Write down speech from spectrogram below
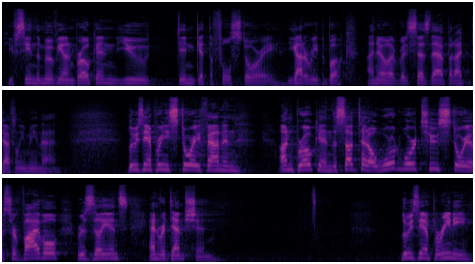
If you've seen the movie Unbroken, you didn't get the full story. You got to read the book. I know everybody says that, but I definitely mean that. Louis Zamperini's story found in Unbroken, the subtitle World War II Story of Survival, Resilience, and Redemption. Louis Zamperini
